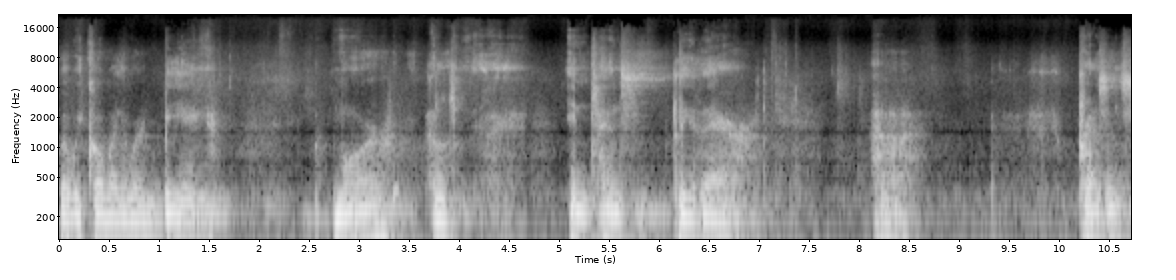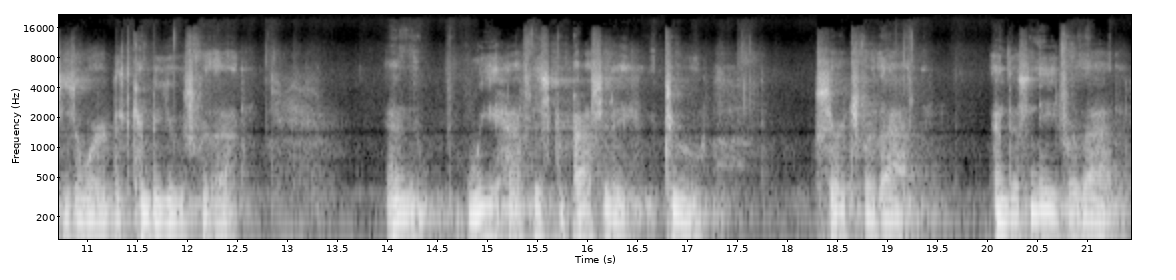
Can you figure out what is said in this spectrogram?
what we call by the word being, more intensely there. Uh, presence is a word that can be used for that. And we have this capacity to search for that and this need for that.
